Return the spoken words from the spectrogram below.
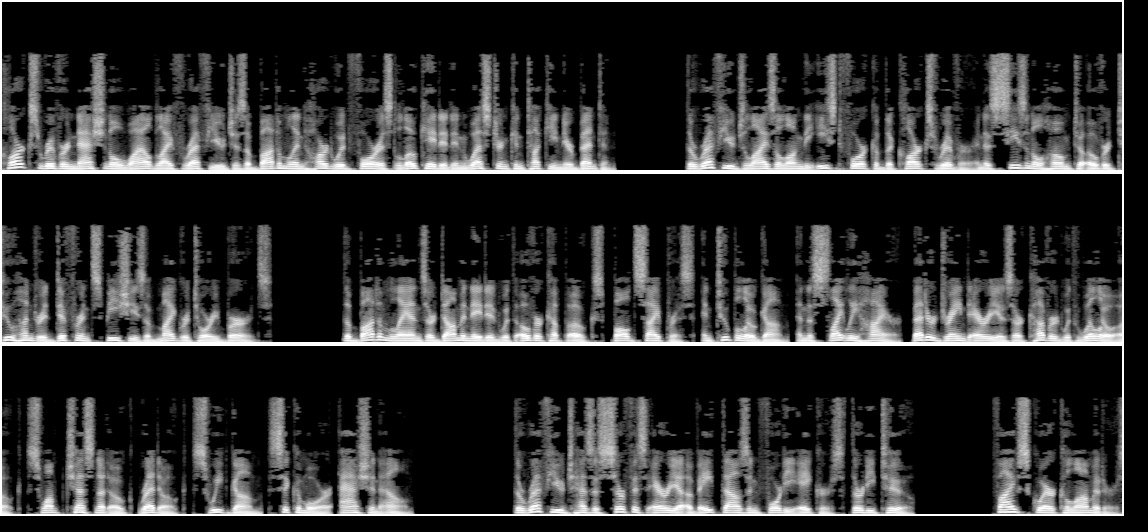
Clarks River National Wildlife Refuge is a bottomland hardwood forest located in western Kentucky near Benton. The refuge lies along the East Fork of the Clarks River and is seasonal home to over 200 different species of migratory birds. The bottom lands are dominated with overcup oaks, bald cypress, and tupelo gum, and the slightly higher, better drained areas are covered with willow oak, swamp chestnut oak, red oak, sweet gum, sycamore, ash and elm. The refuge has a surface area of 8040 acres, 32.5 square kilometers.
